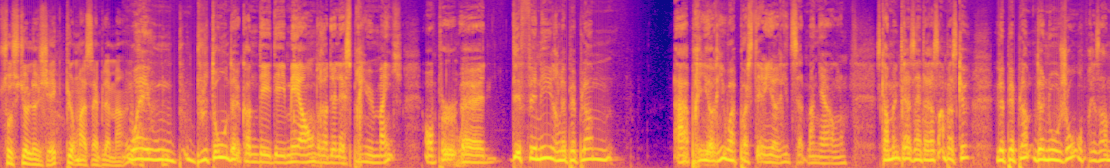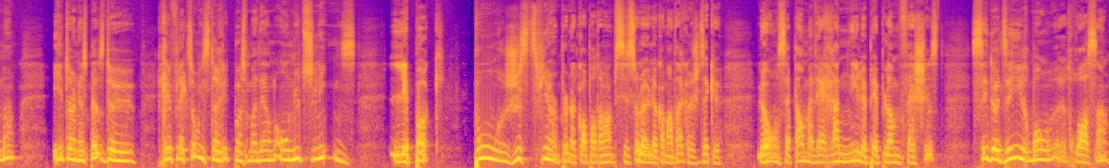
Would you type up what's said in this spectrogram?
Sociologique, purement simplement. Ouais, ou plutôt de, comme des, des méandres de l'esprit humain. On peut ouais. euh, définir le péplum a priori ou a posteriori de cette manière-là. C'est quand même très intéressant parce que le péplum de nos jours, présentement, est une espèce de réflexion historique postmoderne. On utilise l'époque pour justifier un peu notre comportement. Puis c'est ça le, le, commentaire que je disais que le 11 septembre avait ramené le péplum fasciste. C'est de dire, bon, 300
